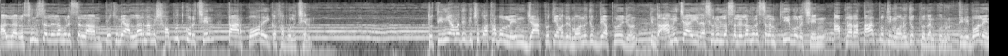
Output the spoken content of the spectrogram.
আল্লাহ রসুল সাল্লাম প্রথমে আল্লাহর নামে শপথ করেছেন, তারপর এই কথা বলেছেন। তো তিনি আমাদের কিছু কথা বললেন, যার প্রতি আমাদের মনোযোগ দেওয়া প্রয়োজন। কিন্তু আমি চাই রাসুল্লাহ সাল্লাহ সাল্লাম কি বলেছেন, আপনারা তার প্রতি মনোযোগ প্রদান করুন। তিনি বলেন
